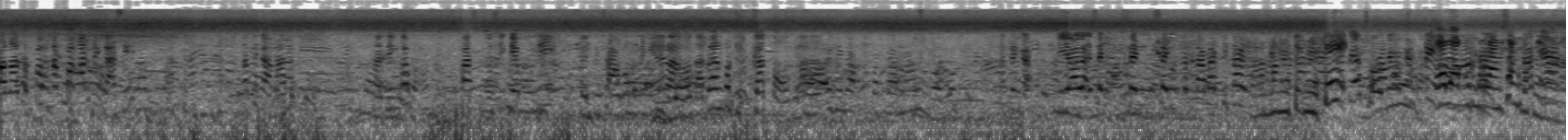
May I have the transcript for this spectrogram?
ono tepung-tepung ngerti nggak sih? Ngerti nggak maksudku? Jadi kok pas musiknya muni dan disawung ning ngene. Tapi kan pegigat toh. Ngerti nggak? Iya lek sing sing sing pertama kita Ngutik-ngutik. Kalau bagaimana?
